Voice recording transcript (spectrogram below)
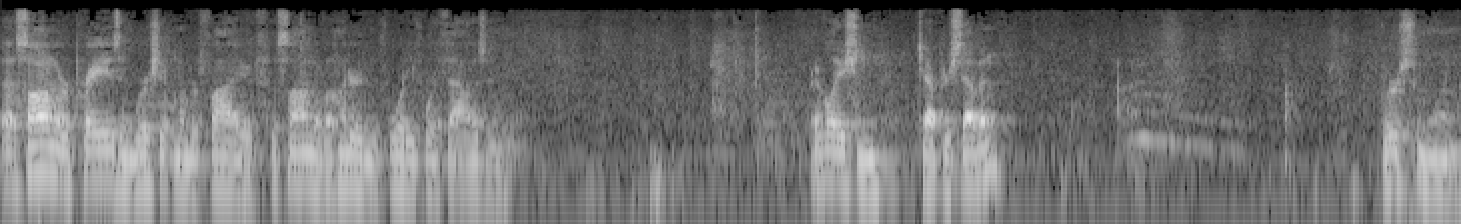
uh, song or praise and worship number five, the song of 144,000. Revelation chapter 7, verse 1.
